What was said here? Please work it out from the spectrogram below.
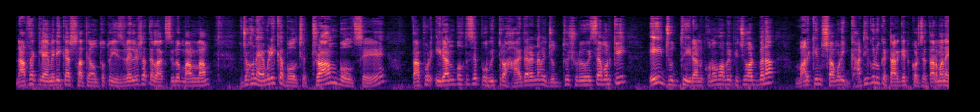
না থাকলে আমেরিকার সাথে, অন্তত ইসরায়েলের সাথে লাগছিল, মানলাম, যখন আমেরিকা বলছে, ট্রাম্প বলছে তারপর ইরান বলতেছে পবিত্র হায়দারের নামে যুদ্ধ শুরু হয়েছে, এমনকি এই যুদ্ধে ইরান কোনোভাবে পিছু হটবে না। মার্কিন সামরিক ঘাঁটিগুলোকে টার্গেট করছে, তার মানে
